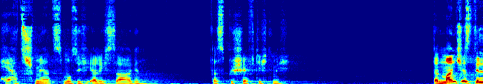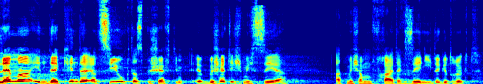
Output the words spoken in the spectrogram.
Herzschmerz, muss ich ehrlich sagen. Das beschäftigt mich. Dann manches Dilemma in der Kindererziehung, das beschäftigt, äh, beschäftigt mich sehr, hat mich am Freitag sehr niedergedrückt.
